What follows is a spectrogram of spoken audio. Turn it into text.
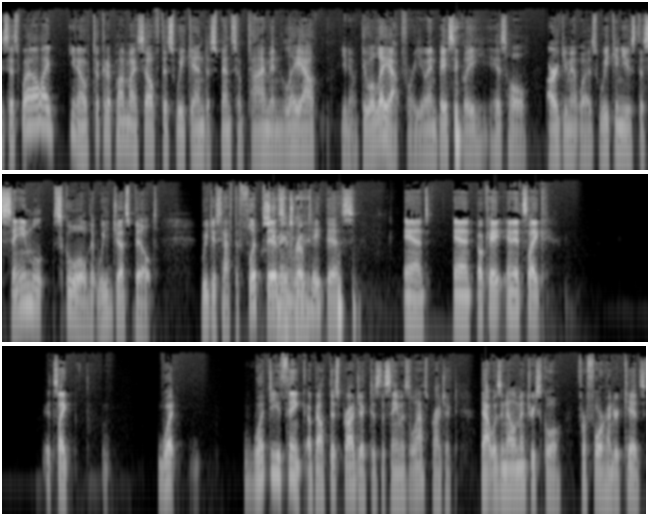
He says, "Well, I, you know, took it upon myself this weekend to spend some time and lay out, you know, do a layout for you." And basically, his whole argument was, "We can use the same school that we just built. We just have to flip this and rotate this." and and okay, and it's like it's like what what do you think about this project is the same as the last project? That was an elementary school for 400 kids.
